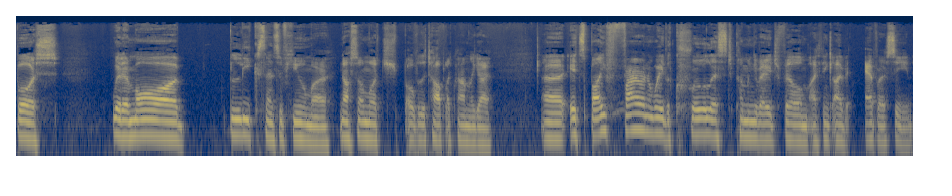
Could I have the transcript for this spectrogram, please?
but with a more bleak sense of humor, not so much over the top like Family Guy. Uh, it's by far and away the cruelest coming of age film I think I've ever seen.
